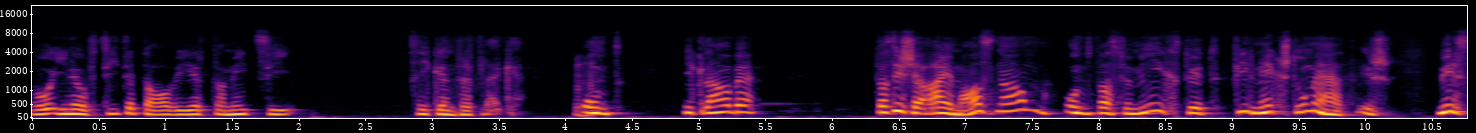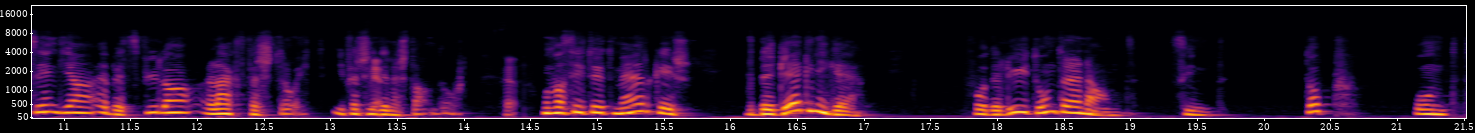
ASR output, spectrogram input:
wo ihnen auf die Seite da wird, damit sie sich verpflegen mhm. Und ich glaube, das ist ja eine Maßnahme und was für mich dort viel mehr gestimmt hat, ist, wir sind ja eben Bühler recht verstreut in verschiedenen ja. Standorten. Ja. Und was ich dort merke, ist, die Begegnungen von den Leuten untereinander sind top. Und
